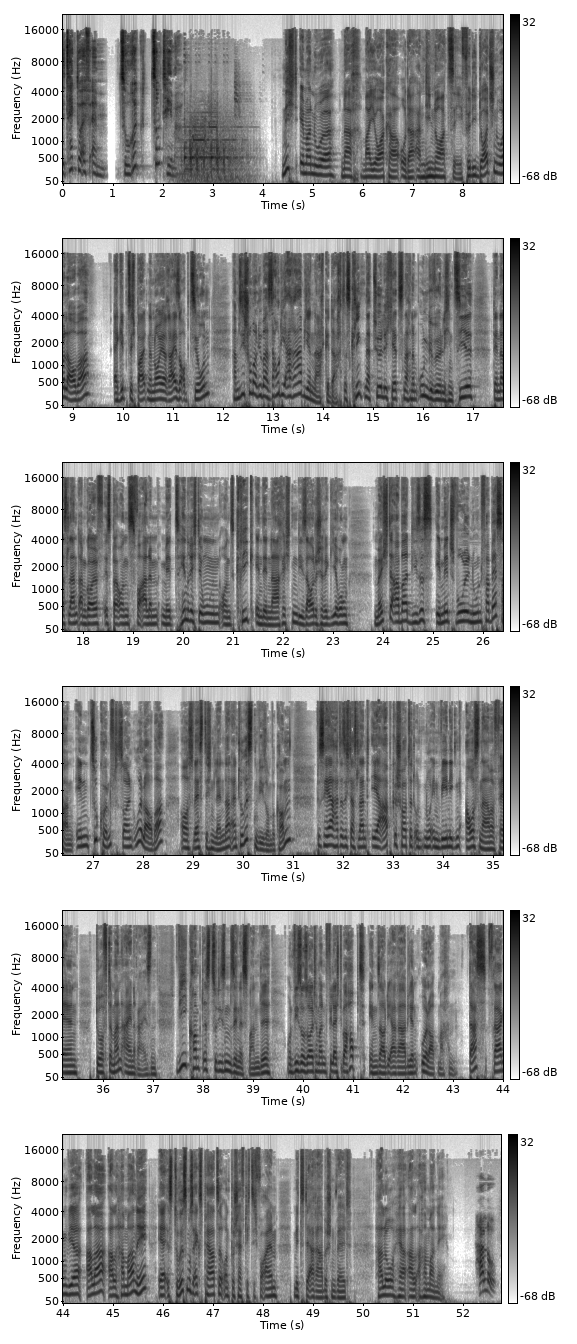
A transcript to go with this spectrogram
Detektor FM. Zurück zum Thema. Nicht immer nur nach Mallorca oder an die Nordsee. Für die deutschen Urlauber ergibt sich bald eine neue Reiseoption. Haben Sie schon mal über Saudi-Arabien nachgedacht? Das klingt natürlich jetzt nach einem ungewöhnlichen Ziel, denn das Land am Golf ist bei uns vor allem mit Hinrichtungen und Krieg in den Nachrichten. Die saudische Regierung möchte aber dieses Image wohl nun verbessern. In Zukunft sollen Urlauber aus westlichen Ländern ein Touristenvisum bekommen. Bisher hatte sich das Land eher abgeschottet und nur in wenigen Ausnahmefällen durfte man einreisen. Wie kommt es zu diesem Sinneswandel und wieso sollte man vielleicht überhaupt in Saudi-Arabien Urlaub machen? Das fragen wir Allah Al-Hamane. Er ist Tourismusexperte und beschäftigt sich vor allem mit der arabischen Welt. Hallo, Herr Al-Hamane. Hallo.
